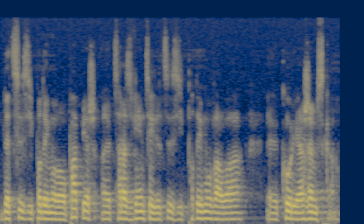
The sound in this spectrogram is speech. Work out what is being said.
decyzji podejmował papież, ale coraz więcej decyzji podejmowała e, kuria rzymska.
